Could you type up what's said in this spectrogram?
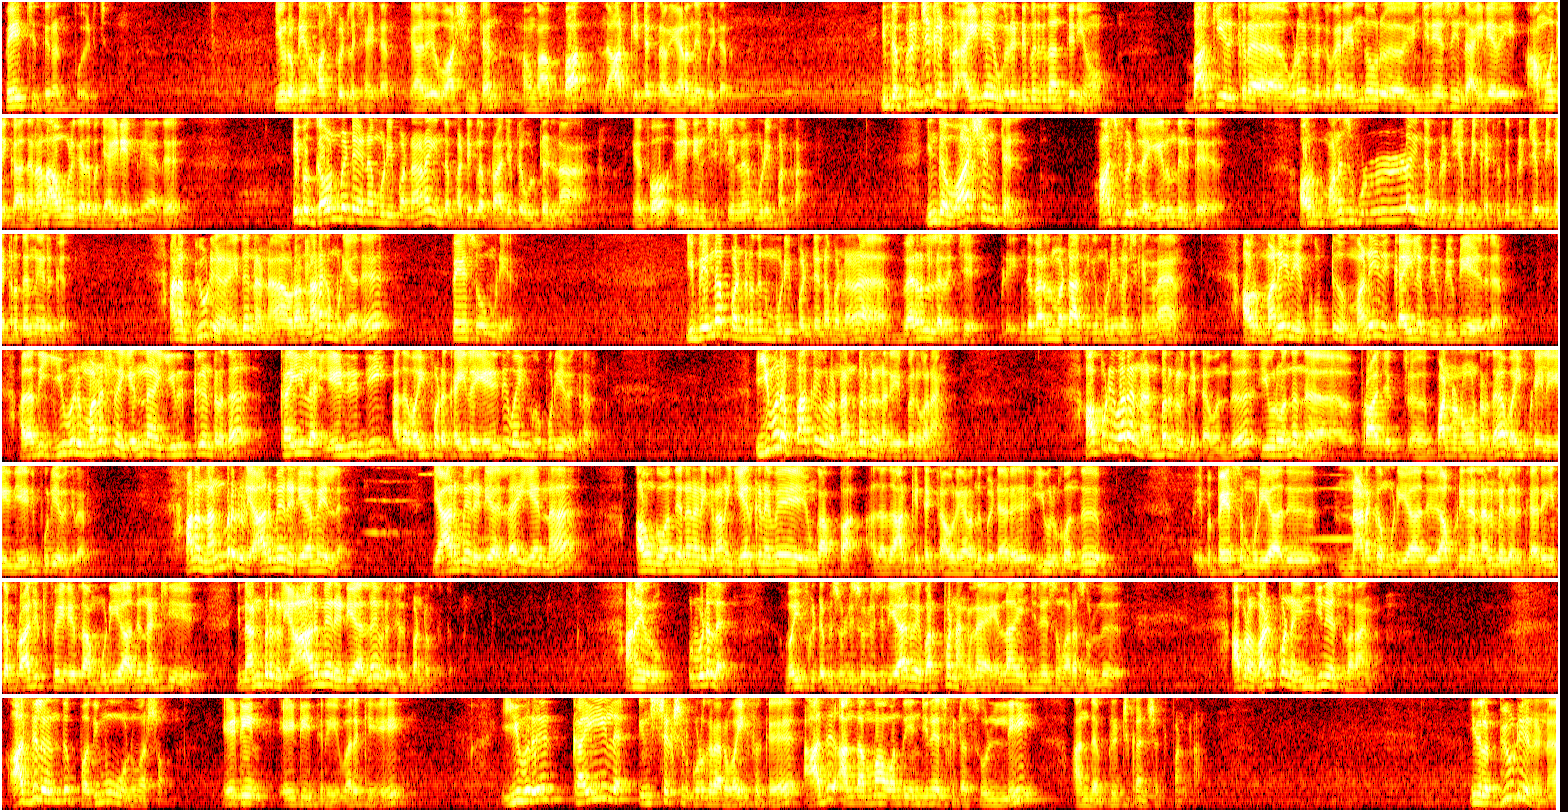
பேச்சு திறன் போயிடுச்சு. இவர் அப்படியே ஹாஸ்பிட்டலைஸ் ஆகிட்டார் யார்? வாஷிங்டன் அவங்க அப்பா இந்த ஆர்கிடெக்ட் அவர் இறந்தே போயிட்டார். இந்த பிரிட்ஜு கட்டுற ஐடியா இவங்க ரெண்டு பேருக்கு தான் தெரியும். பாக்கி இருக்கிற உலகத்தில் இருக்க வேற எந்த ஒரு இன்ஜினியர்ஸும் இந்த ஐடியாவை ஆமோதிக்காதனால அவங்களுக்கு அதை பற்றி ஐடியா கிடையாது. இப்போ கவர்மெண்ட்டே என்ன முடிவு பண்ணுறாங்கன்னா இந்த பர்டிகுலர் ப்ராஜெக்டை விட்டுடலாம். எப்போ? எயிட்டீன் சிக்ஸ்டீன்ல முடிவு பண்ணுறாங்க இந்த வாஷிங்டன் ஹாஸ்பிட்டலில் இருந்துக்கிட்டு அவருக்கு மனசு ஃபுல்லாக இந்த பிரிட்ஜ் எப்படி கட்டுறது பிரிட்ஜ் எப்படி கட்டுறதுன்னு இருக்குது ஆனால் பியூட்டி இது என்னென்னா அவரால் நடக்க முடியாது பேசவும் முடியாது. இப்போ என்ன பண்ணுறதுன்னு முடிவு பண்ணிட்டு என்ன பண்ணாங்கன்னா விரலில் வச்சு இப்படி இந்த விரல் மட்டும் அசைக்க முடியும்னு வச்சுக்கோங்களேன். அவர் மனைவியை கூப்பிட்டு மனைவி கையில் இப்படி இப்படி இப்படி எழுதுறாரு. அதாவது இவர் மனசில் என்ன இருக்குன்றத கையில் எழுதி அதை ஒய்ஃபோட கையில் எழுதி ஒய்ஃபுக்கு புரிய வைக்கிறார். இவரை பார்க்க இவரோட நண்பர்கள் நிறைய பேர் வராங்க. அப்படி வர நண்பர்கள் கிட்ட வந்து இவர் வந்து அந்த ப்ராஜெக்ட் பண்ணணுன்றத ஒய்ஃப் கையில் எழுதி எழுதி புரிய வைக்கிறார். ஆனால் நண்பர்கள் யாருமே ரெடியாகவே இல்லை. யாருமே ரெடியாக இல்லை. ஏன்னா அவங்க வந்து என்ன நினைக்கிறாங்கன்னா ஏற்கனவே இவங்க அப்பா அதாவது ஆர்கிடெக்ட் அவர் இறந்து போயிட்டார். இவருக்கு வந்து இப்போ பேச முடியாது நடக்க முடியாது அப்படின்ற நிலமையில் இருக்கார். இந்த ப்ராஜெக்ட் ஃபெயிலியர் தான் முடியாதுன்னு நினச்சி நண்பர்கள் யாருமே ரெடியாக இல்லை இவர் ஹெல்ப் பண்ணுறதுக்கு ஆனால் இவர் விடலை. ஒய்ஃப் கிட்ட இப்படி சொல்லி சொல்லி சொல்லி யார் ஒர்க் பண்ணாங்கல்ல? எல்லா இன்ஜினியர்ஸும் வர சொல்லு. அப்புறம் ஒர்க் பண்ண இன்ஜினியர்ஸ் வராங்க. அதுலேருந்து பதிமூணு வருஷம். எயிட்டீன் எயிட்டி த்ரீ வரைக்கும் இவர் கையில் இன்ஸ்ட்ரக்ஷன் கொடுக்குறாரு ஒய்ஃபுக்கு அது அந்த அம்மா வந்து இன்ஜினியர்ஸ் கிட்ட சொல்லி அந்த பிரிட்ஜ் கன்ஸ்ட்ரக்ட் பண்ணுறாங்க இதில் பியூட்டி என்ன?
